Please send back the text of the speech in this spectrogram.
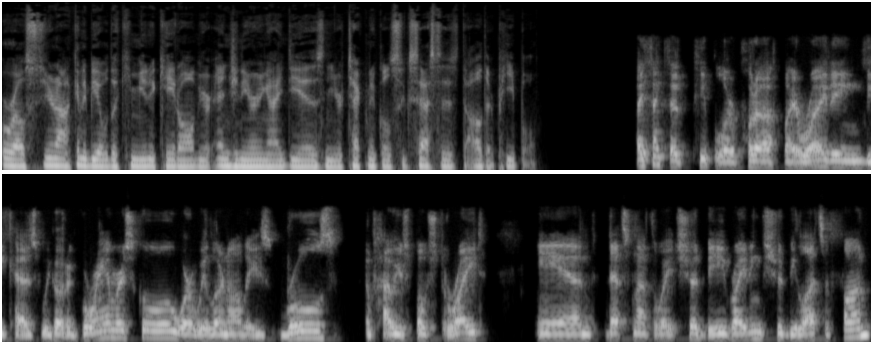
or else you're not going to be able to communicate all of your engineering ideas and your technical successes to other people. I think that people are put off by writing because we go to grammar school where we learn all these rules of how you're supposed to write. And that's not the way it should be. Writing should be lots of fun.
